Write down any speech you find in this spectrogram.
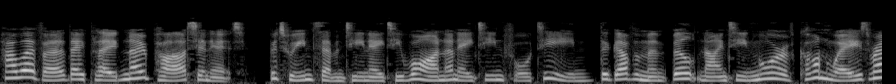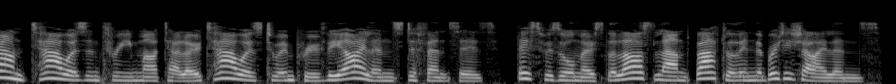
However, they played no part in it. Between 1781 and 1814, the government built 19 more of Conway's round towers and three Martello towers to improve the island's defences. This was almost the last land battle in the British Islands.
